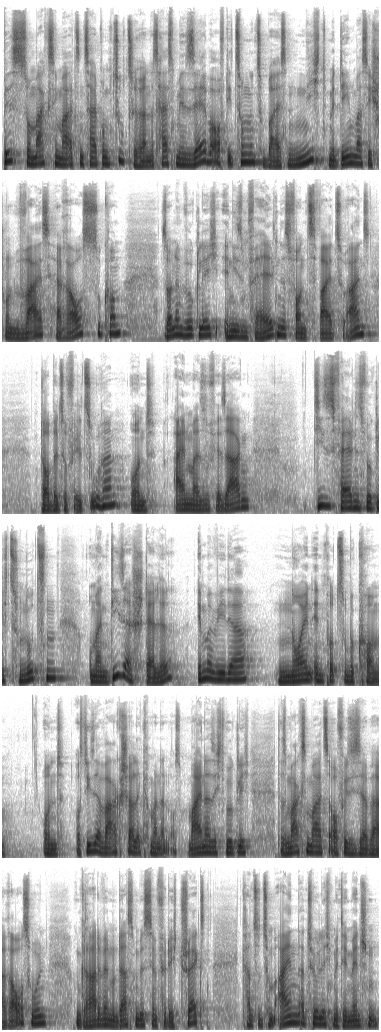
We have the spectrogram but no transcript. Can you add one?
bis zum maximalsten Zeitpunkt zuzuhören. Das heißt, mir selber auf die Zunge zu beißen, nicht mit dem, was ich schon weiß, herauszukommen, sondern wirklich in diesem Verhältnis von 2 zu 1 doppelt so viel zuhören und einmal so viel sagen dieses Verhältnis wirklich zu nutzen, um an dieser Stelle immer wieder neuen Input zu bekommen. Und aus dieser Waagschale kann man dann aus meiner Sicht wirklich das Maximalste auch für sich selber herausholen. Und gerade wenn du das ein bisschen für dich trackst, kannst du zum einen natürlich mit den Menschen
